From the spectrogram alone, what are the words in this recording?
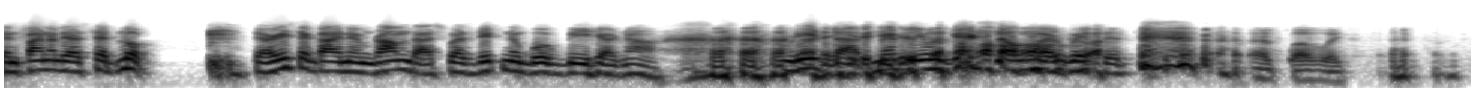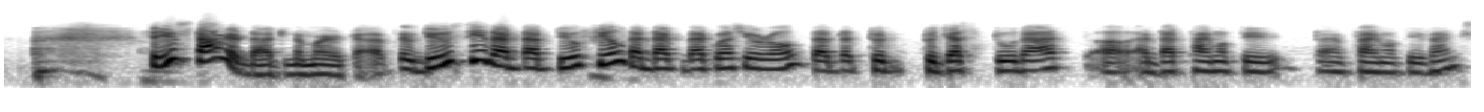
Then finally I said, Look, there is a guy named Ram Dass who has written a book, Be Here Now. Read that. Maybe you'll get somewhere with it. That's lovely. So you started that in America. Do you see that? That do you feel that that, that was your role? That, that to to just do that uh, at that time of the time, time of the events?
